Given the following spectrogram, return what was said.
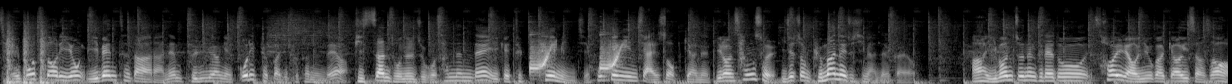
재고떨이용 이벤트다라는 불명의 꼬리표까지 붙었는데요. 비싼 돈을 주고 샀는데 이게 득템인지 호갱인지 알 수 없게 하는 이런 상술 이제 좀 그만해 주시면 안 될까요? 아 이번 주는 그래도 설 연휴가 껴있어서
